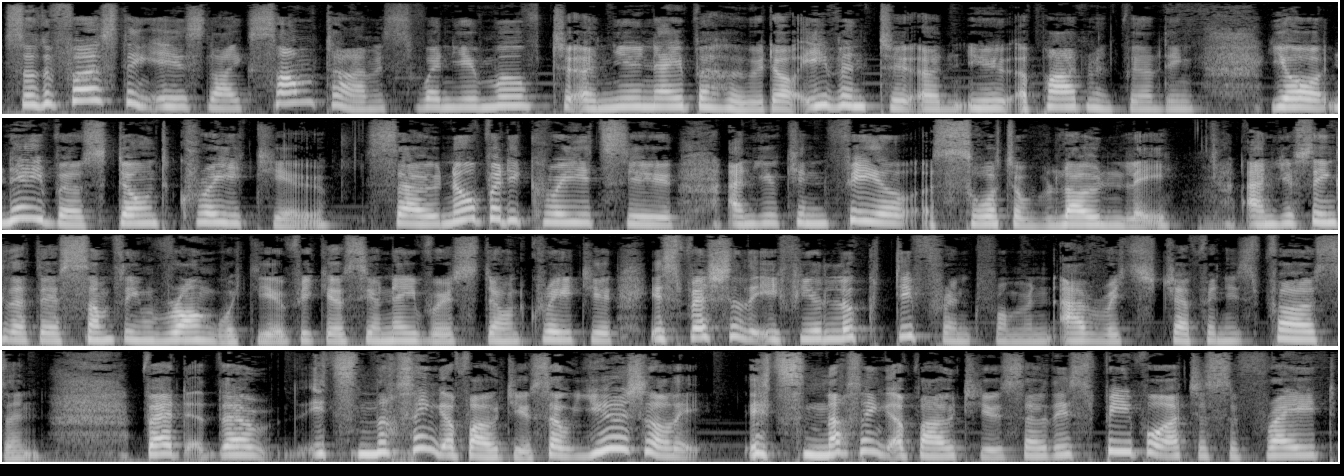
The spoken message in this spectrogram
So the first thing is like sometimes when you move to a new neighborhood or even to a new apartment building, your neighbors don't greet you. So nobody greets you and you can feel sort of lonely and you think that there's something wrong with you because your neighbors don't greet you, especially if you look different from an average Japanese person. But the, it's nothing about you. So usually it's nothing about you. So these people are just afraid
